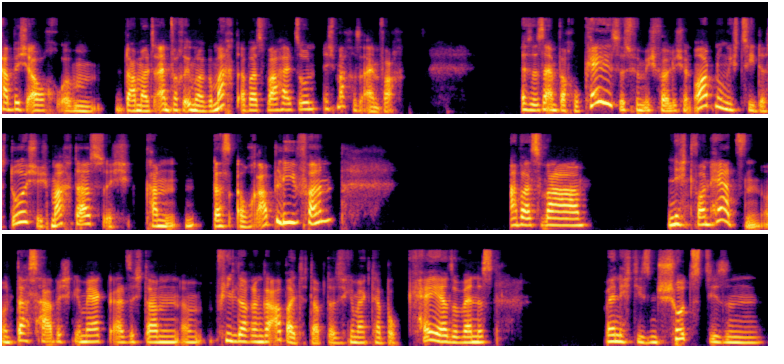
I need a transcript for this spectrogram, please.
habe ich auch ähm, damals einfach immer gemacht, aber es war halt so, ich mache es einfach. Es ist einfach okay, es ist für mich völlig in Ordnung, ich ziehe das durch, ich mache das, ich kann das auch abliefern. Aber es war nicht von Herzen. Und das habe ich gemerkt, als ich dann ähm, viel daran gearbeitet habe, dass ich gemerkt habe, okay, also wenn es, wenn ich diesen Schutz, diesen,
